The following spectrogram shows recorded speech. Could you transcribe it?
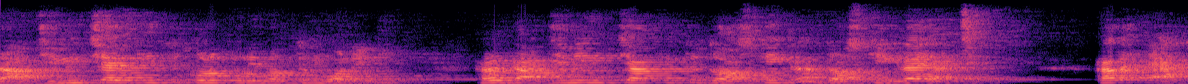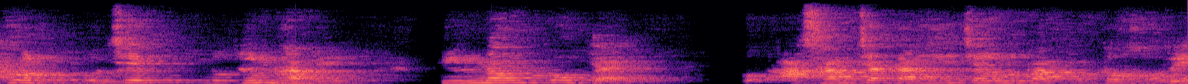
দার্জিলিং চায়ের কিন্তু কোনো পরিবর্তন বলেনি। তাহলে দার্জিলিং চা কিন্তু দশ কিগ্রা দশ কিগ্রাই আছে। তাহলে এখন বলছে নতুনভাবে তিন নং কৌটায় আসাম চা, দার্জিলিং চায়ের অনুপাত কত হবে?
